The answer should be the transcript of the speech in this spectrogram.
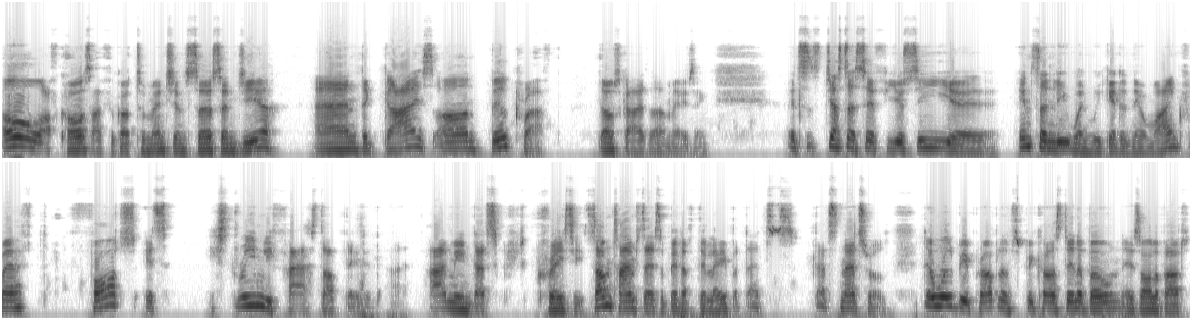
Oh, of course, I forgot to mention SirSengir and the guys on Buildcraft. Those guys are amazing. It's just as if you see uh, instantly when we get a new Minecraft, Forge is extremely fast updated. I mean, that's crazy. Sometimes there's a bit of delay, but that's that's natural. There will be problems because Dinnerbone is all about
